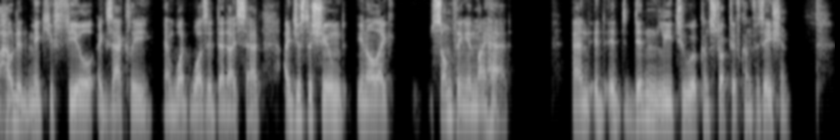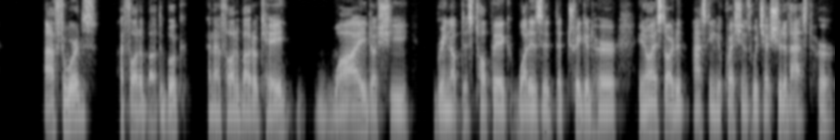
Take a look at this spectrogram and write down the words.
how did it make you feel exactly and what was it that I said? I just assumed you know like something in my head. And it it didn't lead to a constructive conversation. Afterwards, I thought about the book and I thought about, okay, why does she bring up this topic? What is it that triggered her? You know, I started asking the questions which I should have asked her.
